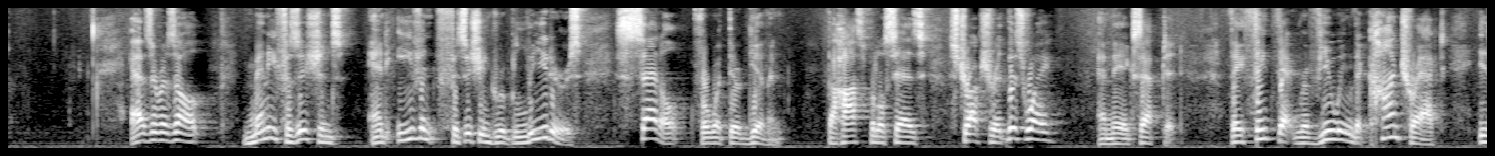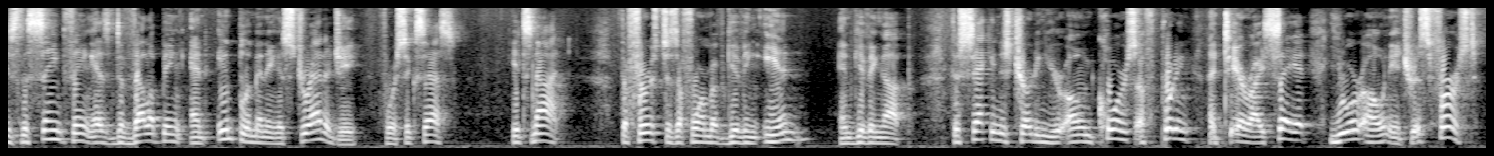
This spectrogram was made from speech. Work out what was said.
As a result, many physicians and even physician group leaders settle for what they're given. The hospital says, structure it this way, and they accept it. They think that reviewing the contract is the same thing as developing and implementing a strategy for success. It's not. The first is a form of giving in and giving up. The second is charting your own course of putting, dare I say it, your own interests first.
